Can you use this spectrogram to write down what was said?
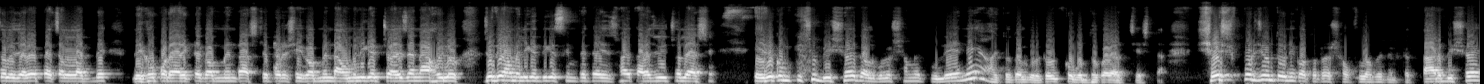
চলে যাবে, পেঁচাল লাগবে। দেখো পরে আরেকটা গভর্নমেন্ট আসলে পরে সেই গভর্নমেন্ট আওয়ামী লীগের চয়েসে না হইল যদি আওয়ামী লীগের দিকে সিম্পেথাইজ হয়, তারা যদি চলে আসে, এরকম কিছু বিষয় দলগুলোর সামনে তুলে এনে হয়তো দলগুলোকে ঐক্যবদ্ধ করার চেষ্টা। শেষ পর্যন্ত উনি কতটা সফল হবেন এটা তার বিষয়ে,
